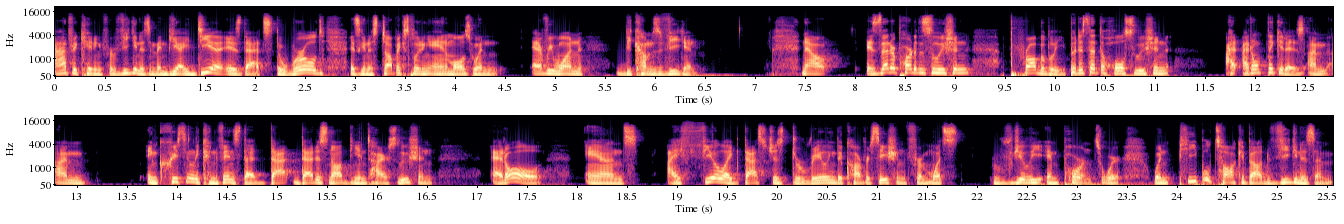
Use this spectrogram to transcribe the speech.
advocating for veganism. And the idea is that the world is going to stop exploiting animals when everyone becomes vegan. Now, is that a part of the solution? Probably. But is that the whole solution? I, I don't think it is. I'm, I'm increasingly convinced that, that that is not the entire solution at all. And I feel like that's just derailing the conversation from what's really important. Where when people talk about veganism,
